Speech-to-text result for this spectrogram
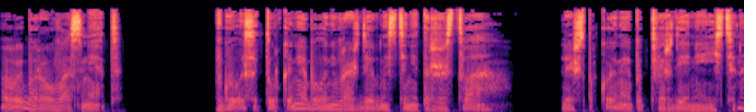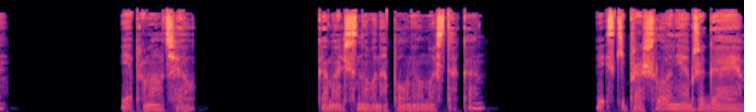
Выбора у вас нет». В голосе турка не было ни враждебности, ни торжества, лишь спокойное подтверждение истины. Я промолчал. Камаль снова наполнил мой стакан. Виски прошло, не обжигая,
